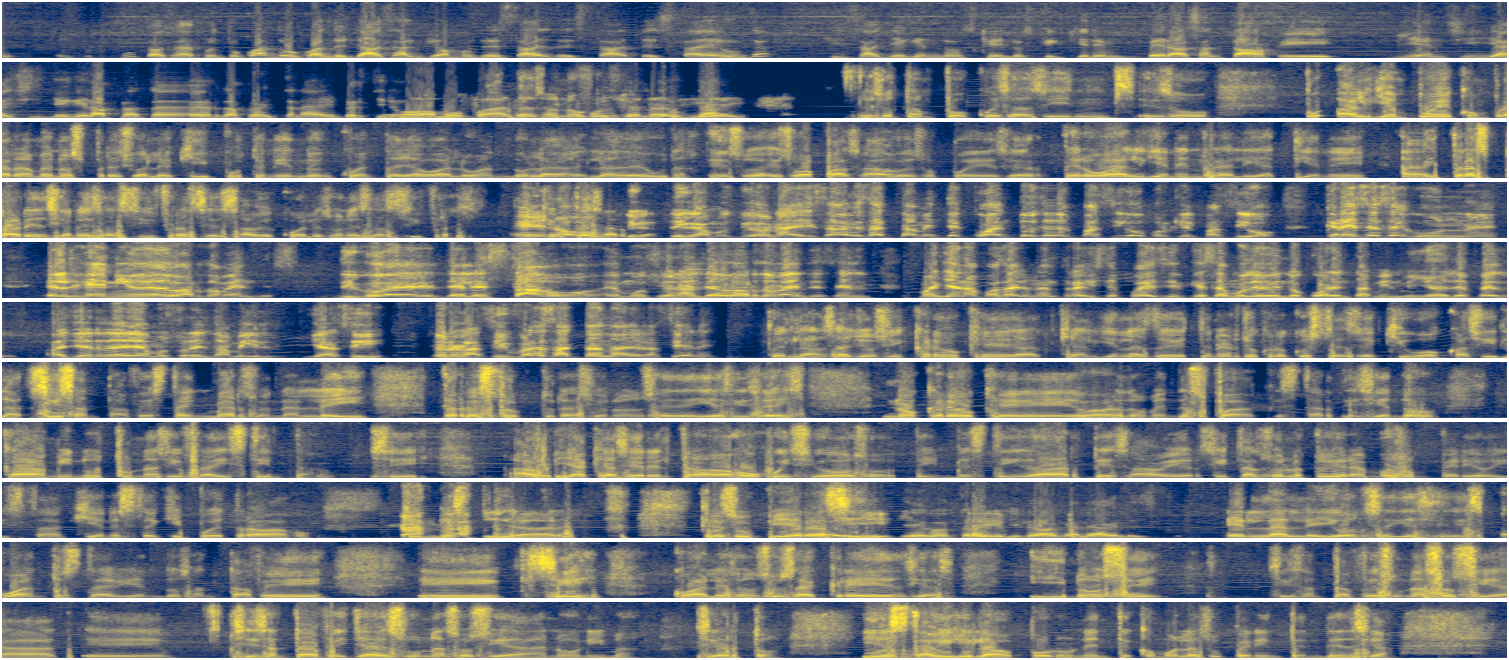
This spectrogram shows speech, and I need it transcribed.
Puta, o sea, de pronto cuando, cuando ya salgamos de esta, de, esta, de esta deuda, quizás lleguen los que, los que quieren ver a Santa Fe bien, sí, ahí sí llegue la plata de verdad, pero ahorita nadie va a invertir no, falta, eso no funciona así. Eso tampoco es así, eso ¿Alguien puede comprar a menos precio al equipo teniendo en cuenta y evaluando la, deuda? Eso, eso ha pasado, eso puede ser. Pero alguien en realidad tiene, hay transparencia en esas cifras, se sabe cuáles son esas cifras. Eh, no, digamos, digo, nadie sabe exactamente cuánto es el pasivo porque el pasivo crece según eh, el genio de Eduardo Méndez digo del estado emocional de Eduardo Méndez. Él mañana pasaría una entrevista y puede decir que estamos debiendo 40 mil millones de pesos. Ayer debíamos 30 mil y así. Pero las cifras exactas nadie las tiene. Pues Lanza, yo sí creo que, que alguien las debe tener. Yo creo que usted se equivoca. Si, la, si Santa Fe está inmerso en la ley de reestructuración 11 de 16, no creo que Eduardo Méndez pueda estar diciendo cada minuto una cifra distinta. ¿sí? Habría que hacer el trabajo juicioso de investigar, de saber. Si tan solo tuviéramos un periodista aquí en este equipo de trabajo, investigar, que supiera así. Diego, tranquilo, eh, hágale, hágale. En la ley 1116, ¿cuánto está viendo Santa Fe? Eh, ¿Sí? ¿Cuáles son sus acreencias? Y no sé, si Santa Fe es una sociedad, eh, si Santa Fe ya es una sociedad anónima, ¿cierto? Y está vigilado por un ente como la superintendencia,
